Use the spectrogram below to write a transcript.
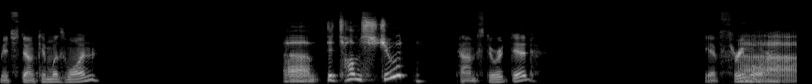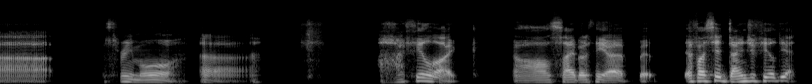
Mitch Duncan was one. Um, did Tom Stewart? Tom Stewart did. You have three more. Uh, three more. Uh, I feel like oh, I'll say, but I think uh, but if I said Dangerfield yet,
